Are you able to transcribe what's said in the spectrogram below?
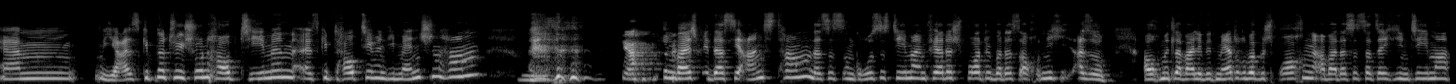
Ähm, ja, es gibt natürlich schon Hauptthemen. Es gibt Hauptthemen, die Menschen haben. Mhm. Ja. Zum Beispiel, dass sie Angst haben. Das ist ein großes Thema im Pferdesport, über das auch nicht, also auch mittlerweile wird mehr darüber gesprochen, aber das ist tatsächlich ein Thema,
